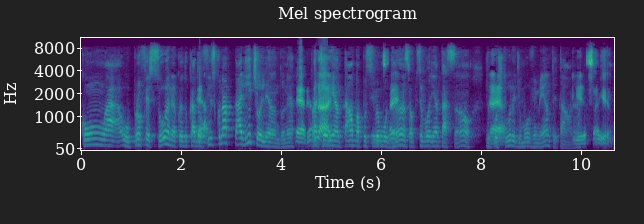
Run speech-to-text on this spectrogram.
com a, o professor, né, com o educador é. físico na, ali te olhando, né? É Para te orientar uma possível Isso mudança, aí. uma possível orientação de é. postura, de movimento e tal. Né? Isso aí. Isso,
